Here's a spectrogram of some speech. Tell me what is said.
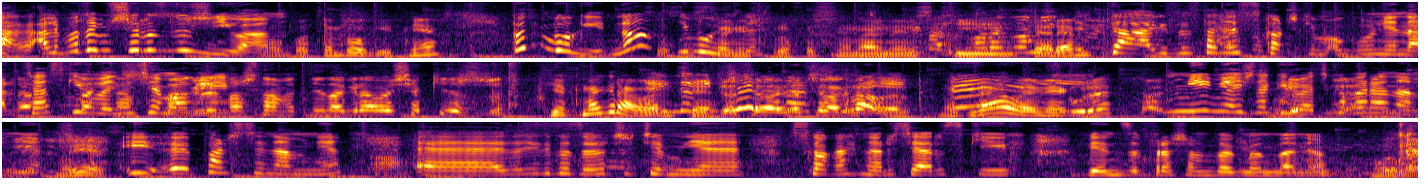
Tak, ale potem się rozluźniłam. No potem był git, nie? Potem było git, no. Było źle. zostaniesz profesjonalnym skiterem? Tak, zostanę skoczkiem ogólnie narciarskim. Będziecie mogli... Nagrywasz, nawet nie nagrałeś jak jeżdżę. Jak nagrałem Ej, no cię? i Ja cię, ja cię nagrałem. Nagrałem jak... Nie miałeś nagrywać, kamera na mnie. No jest. I e, patrzcie na mnie. E, za niedługo zobaczycie mnie w skokach narciarskich, więc zapraszam do oglądania. Dobra.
